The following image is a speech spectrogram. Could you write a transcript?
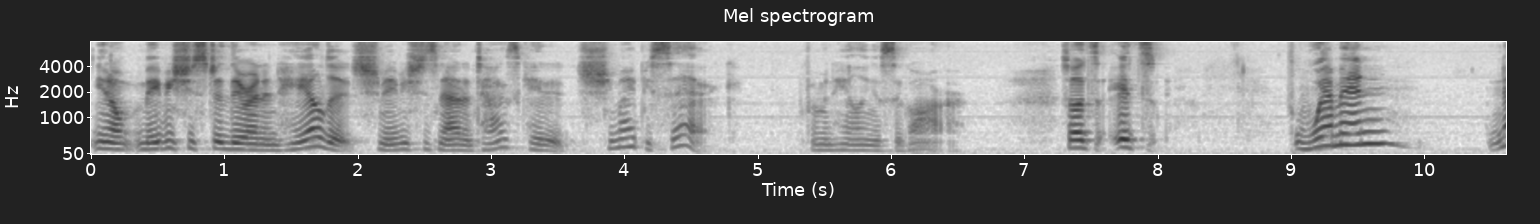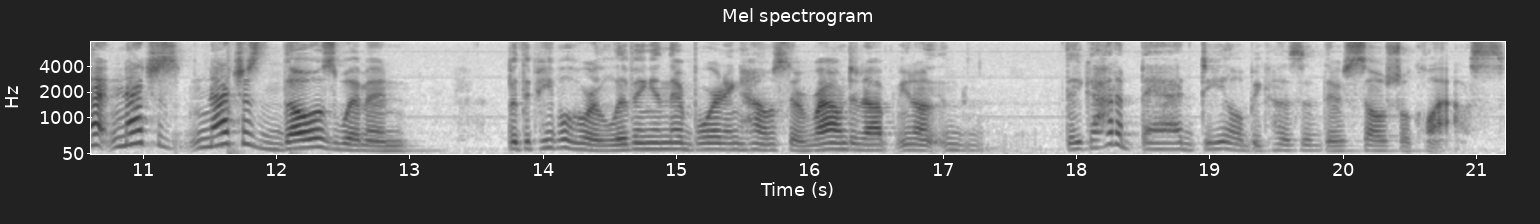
you know, maybe she stood there and inhaled it. She, maybe she's not intoxicated. She might be sick from inhaling a cigar. So it's it's women, not not just not just those women, but the people who are living in their boarding house. They're rounded up. You know, they got a bad deal because of their social class.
